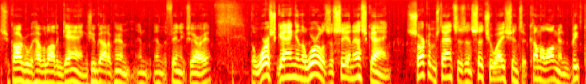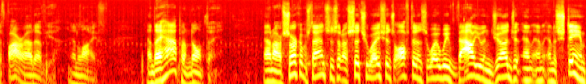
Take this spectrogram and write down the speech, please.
Chicago, we have a lot of gangs. You've got them here in, in, in the Phoenix area. The worst gang in the world is the CNS gang circumstances and situations that come along and beat the fire out of you in life. And they happen, don't they? And our circumstances and our situations often is the way we value and judge and, and, and esteem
